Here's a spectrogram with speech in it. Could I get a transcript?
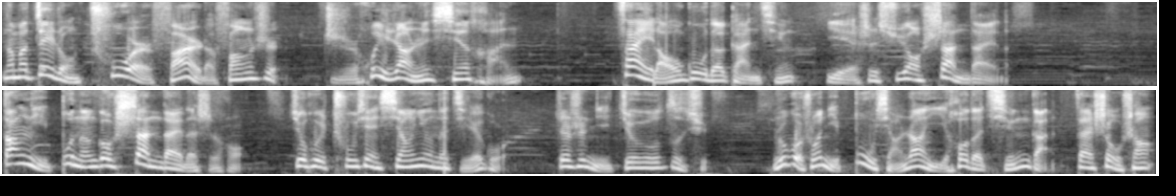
那么这种出尔反尔的方式只会让人心寒，再牢固的感情也是需要善待的。当你不能够善待的时候，就会出现相应的结果，这是你咎由自取。如果说你不想让以后的情感再受伤，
